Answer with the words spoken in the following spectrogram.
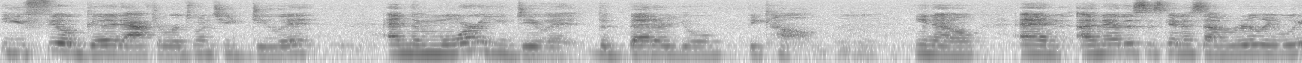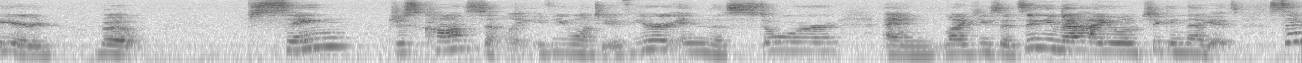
you feel good afterwards once you do it. And the more you do it, the better you'll become. Mhm. You know, and I know this is going to sound really weird, but sing just constantly if you want to. If you're in the store and, like you said, singing about how you love chicken nuggets, sing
